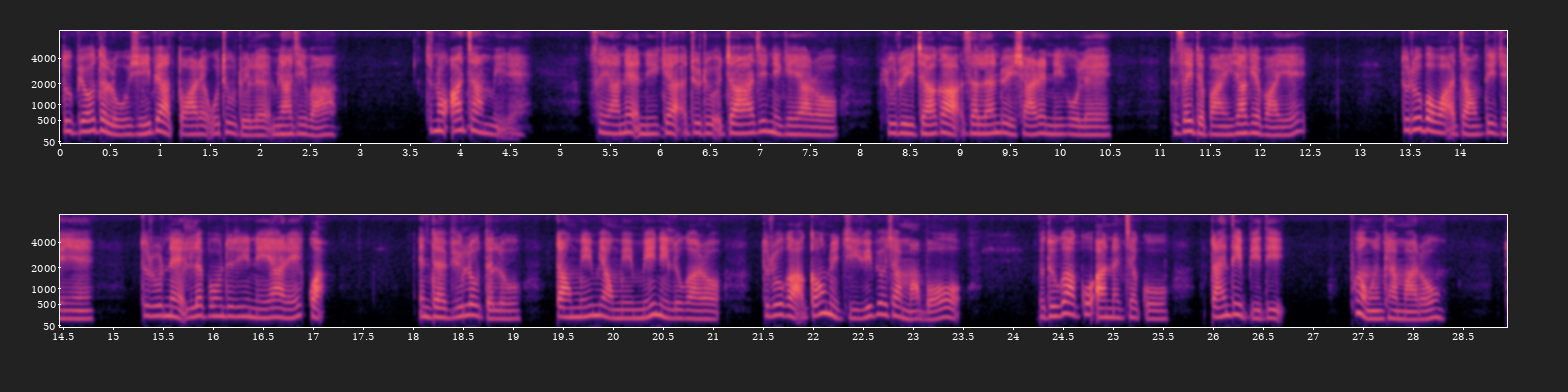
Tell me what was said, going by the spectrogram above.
သူပြောသလိုရေးပြသွားတဲ့ဝတ္ထုတွေလည်းအများကြီးပါကျွန်တော်အားကြမိတယ် ဆရာနဲ့အနီးကအတူတူအကြာကြီးနေခဲ့ရတော့လူတွေကြားကဇလန်းတွေရှာတဲ့နေကိုလည်းတစ်စိတ်တစ်ပိုင်းရခဲ့ပါရဲ့သူတို့ဘဝအကြောင်းသိချင်ရင်သူတို့နဲ့လက်ပွန်းတတိနေရတယ်ကွအင်တာဗျူးလုပ်တယ်လို့တောင်မင်းမြောင်မင်းမေးနေလို့ကတော့သူတို့ကအကောင့်တွေကြီးရွေးပြောကြမှာပေါ့ဘသူကကိုအားနဲ့ချက်ကိုတိုင်းသိပြည်သိဖွင့်ဝင်ခံမှာတော့တ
